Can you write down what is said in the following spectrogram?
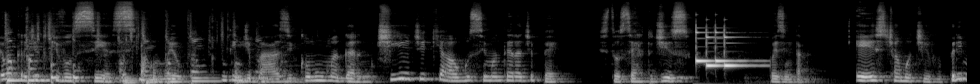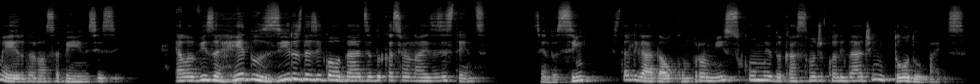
Eu acredito que você, assim como eu, entende base como uma garantia de que algo se manterá de pé. Estou certo disso? Pois então, este é o motivo primeiro da nossa BNCC ela visa reduzir as desigualdades educacionais existentes. Sendo assim, está ligada ao compromisso com uma educação de qualidade em todo o país.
